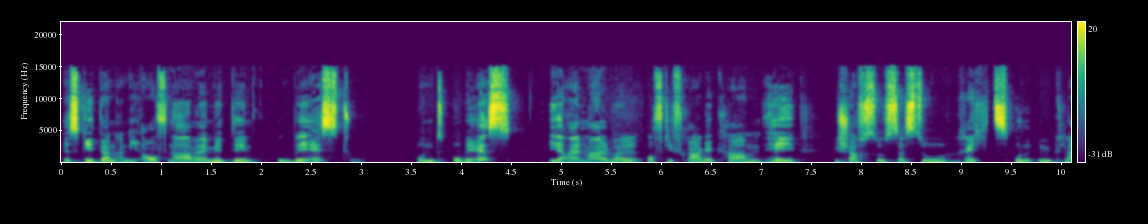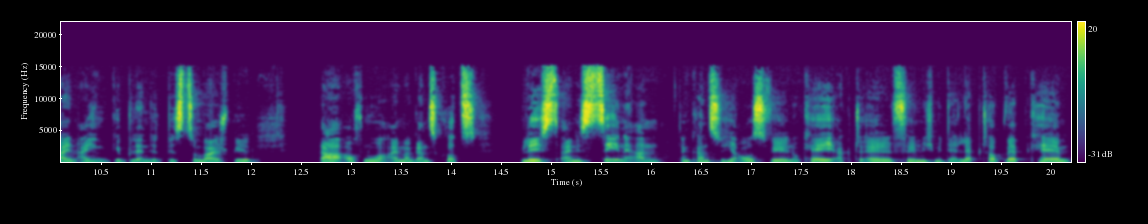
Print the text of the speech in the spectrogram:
es geht dann an die Aufnahme mit dem OBS-Tool. Und OBS hier einmal, weil oft die Frage kam, hey, wie schaffst du es, dass du rechts unten klein eingeblendet bist zum Beispiel? Da auch nur einmal ganz kurz legst eine Szene an, dann kannst du hier auswählen, okay, aktuell filme ich mit der Laptop-Webcam,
